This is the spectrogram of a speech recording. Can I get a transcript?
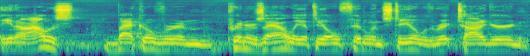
you know, I was back over in Printer's Alley at the old Fiddle and Steel with Rick Tiger and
